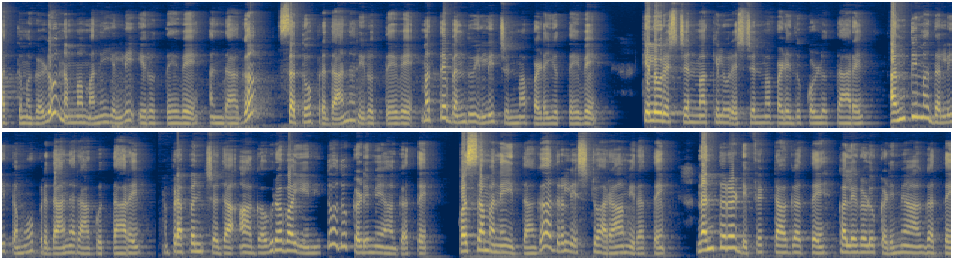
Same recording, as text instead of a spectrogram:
ಆತ್ಮಗಳು ನಮ್ಮ ಮನೆಯಲ್ಲಿ ಇರುತ್ತೇವೆ ಅಂದಾಗ ಸತೋ ಪ್ರಧಾನರಿರುತ್ತೇವೆ ಮತ್ತೆ ಬಂದು ಇಲ್ಲಿ ಜನ್ಮ ಪಡೆಯುತ್ತೇವೆ. ಕೆಲವರೆಷ್ಟು ಜನ್ಮ ಕೆಲವರೆಷ್ಟು ಜನ್ಮ ಪಡೆದುಕೊಳ್ಳುತ್ತಾರೆ. ಅಂತಿಮದಲ್ಲಿ ತಮೋ ಪ್ರಧಾನರಾಗುತ್ತಾರೆ ಪ್ರಪಂಚದ ಆ ಗೌರವ ಏನಿತ್ತು ಅದು ಕಡಿಮೆ ಆಗತ್ತೆ. ಹೊಸ ಮನೆ ಇದ್ದಾಗ ಅದರಲ್ಲಿ ಎಷ್ಟು ಆರಾಮಿರತ್ತೆ. ನಂತರ ಡಿಫೆಕ್ಟ್ ಆಗತ್ತೆ. ಕಲೆಗಳು ಕಡಿಮೆ ಆಗತ್ತೆ.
